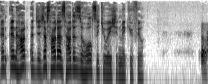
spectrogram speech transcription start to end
And and how just how does how does the whole situation make you feel? Oh,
